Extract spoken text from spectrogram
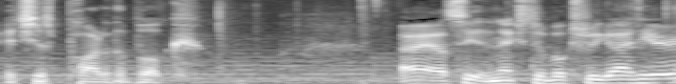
It's just part of the book. All right, let's see the next two books we got here.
